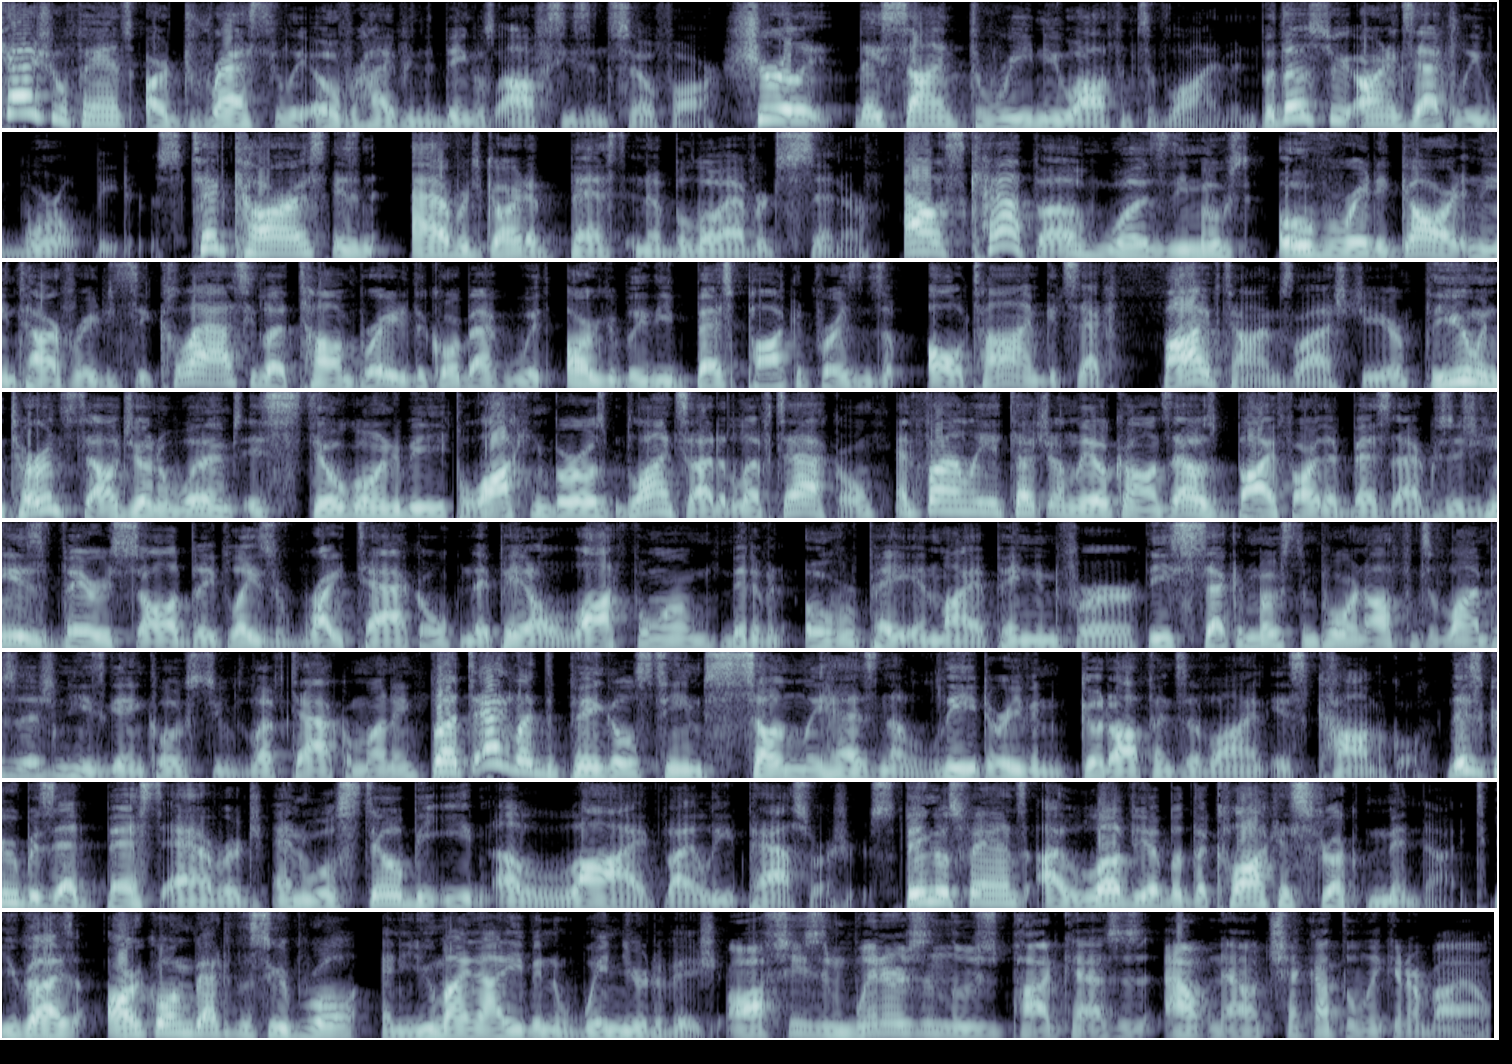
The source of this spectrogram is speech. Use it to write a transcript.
casual fans are drastically overhyping the Bengals offseason so far. Surely they signed three new offensive linemen, but those three aren't exactly world beaters. Ted Karras is an average guard at best and a below average center. Alex Cappa was the most overrated guard in the entire free agency class. He let Tom Brady, the quarterback with arguably the best pocket presence of all time, get sacked five times last year. The human turnstile, Jonah Williams, is still going to be blocking Burrow's blindside at left tackle. And finally, a touch on La'el Collins. That was by far their best acquisition. He is very solid, but he plays right tackle, and they paid a lot for him. Bit of an overpay, in my opinion, for the second most important offensive line position. He's getting close to left tackle money. But to act like the Bengals team suddenly has an elite or even good offensive line is comical. This group is at best average and will still be eaten alive by elite pass rushers. Bengals fans, I love you but the clock has struck midnight. You guys aren't going back to the Super Bowl, and you might not even win your division. Offseason Winners and Losers podcast is out now. Check out the link in our bio.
